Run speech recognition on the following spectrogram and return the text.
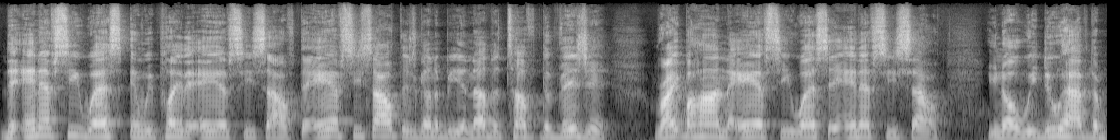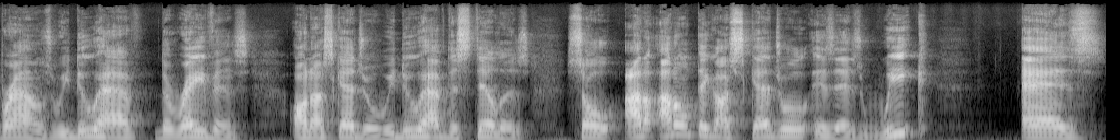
the NFC West and we play the AFC South. The AFC South is going to be another tough division right behind the AFC West and NFC South. You know, we do have the Browns, we do have the Ravens on our schedule. We do have the Steelers. So I don't I don't think our schedule is as weak as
